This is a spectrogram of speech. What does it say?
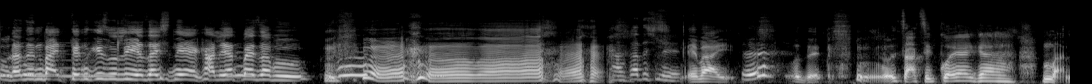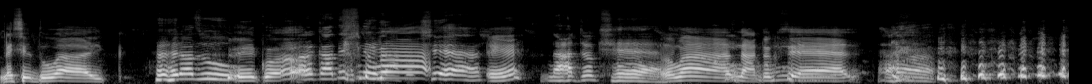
তোরা দিন বাইতেন কিছু লিয়ে যাইস নে খালি হাত পাই যাব এ ভাই ওই চাচি কয়ে গা মাগাইছে দুয়াই রাজু আর কাঁদিস নে, এ নাটক শেষ। মা নাটক শেষ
